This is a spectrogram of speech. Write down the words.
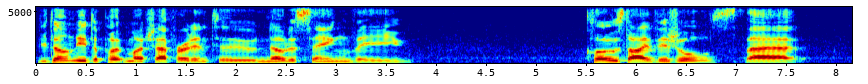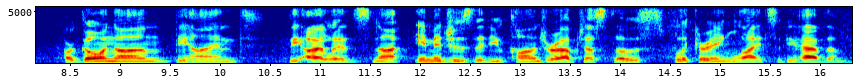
You don't need to put much effort into noticing the closed eye visuals that are going on behind the eyelids, not images that you conjure up, just those flickering lights if you have them.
